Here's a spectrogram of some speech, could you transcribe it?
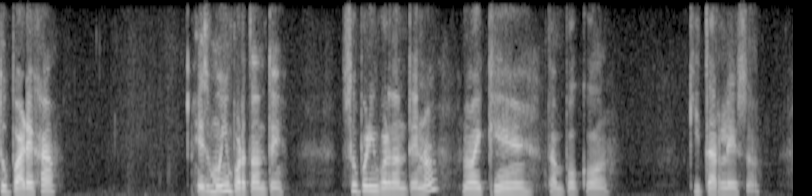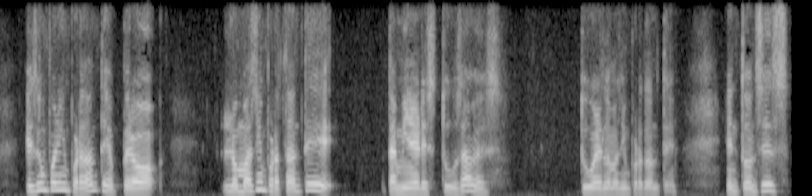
tu pareja, es muy importante. Súper importante, ¿no? No hay que tampoco quitarle eso. Es súper importante, pero lo más importante también eres tú, ¿sabes? Tú eres lo más importante. Entonces,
